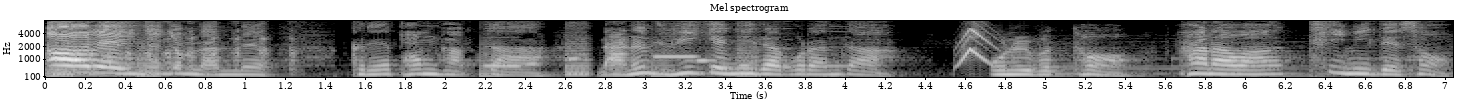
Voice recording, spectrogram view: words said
아, 네 이제 좀 낫네요. 그래 반갑다. 나는 위겐이라고 한다. 오늘부터 하나와 팀이 돼서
